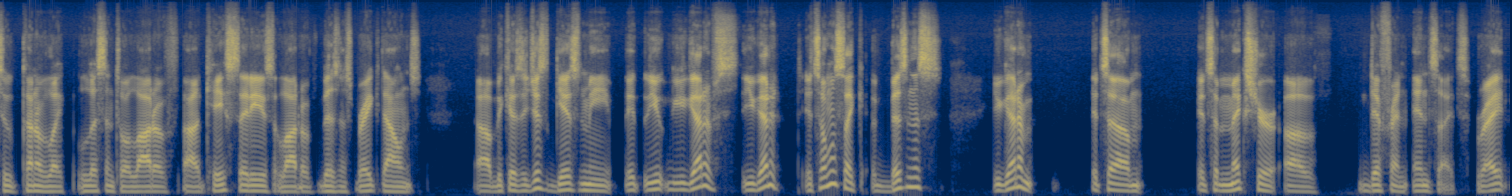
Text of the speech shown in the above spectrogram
to kind of like listen to a lot of uh, case studies, a lot of business breakdowns, uh, because it just gives me it. You you gotta you gotta. It's almost like business. You gotta. It's um, it's a mixture of different insights, right?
